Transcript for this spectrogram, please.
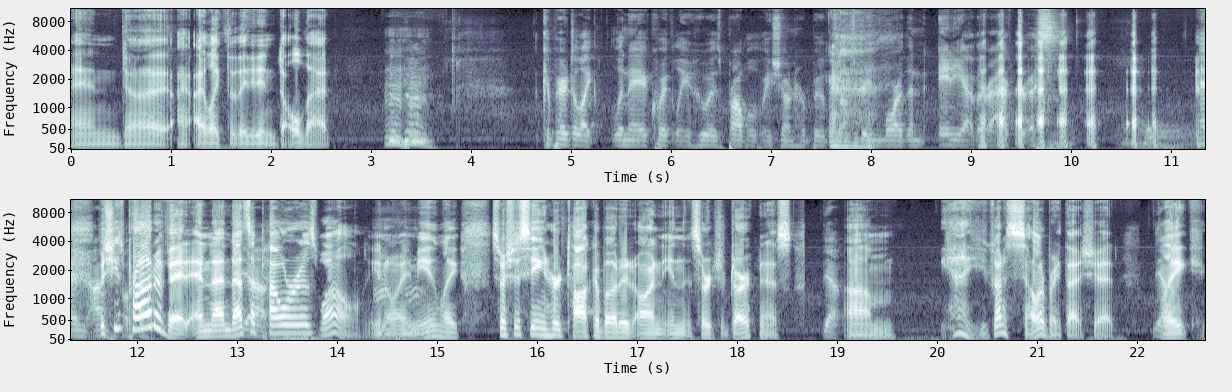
and uh, I, I like that they didn't dull that. hmm Compared to like Linnea Quigley, who has probably shown her boobs on screen more than any other actress. And I'm but she's also- proud of it, and, and that's Yeah. a power as well. You know what I Mhm. mean? Like, especially seeing her talk about it on In the Search of Darkness. Yeah. Um, yeah, you got to celebrate that shit. Yeah. Like,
